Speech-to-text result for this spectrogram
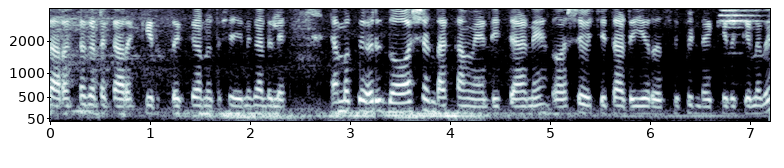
കറക്കങ്ങോട്ട് കറക്കി എടുത്തേക്കാണ് കേട്ടോ ചെയ്യുന്നത് കണ്ടില്ലേ? നമുക്ക് ഒരു ദോശ ഉണ്ടാക്കാൻ വേണ്ടിയിട്ടാണ്. ദോശ വെച്ചിട്ടാണ് ഈ റെസിപ്പി ഉണ്ടാക്കിയെടുക്കുന്നത്.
